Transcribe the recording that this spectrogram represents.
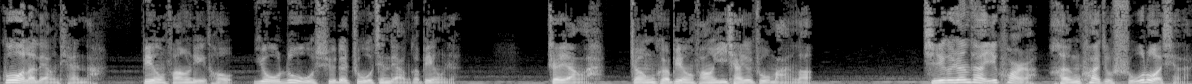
过了两天呢，病房里头又陆续的住进两个病人，这样啊，整个病房一下就住满了。几个人在一块儿啊，很快就熟络起来。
